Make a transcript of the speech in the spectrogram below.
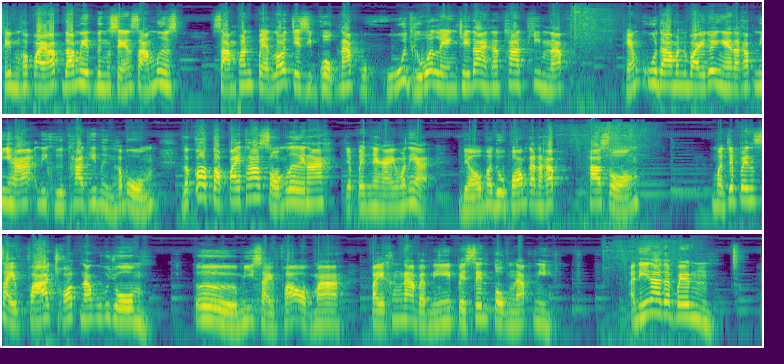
ทิมเข้าไปครับดาเมจหนึ่งแสนสามหมื่นสามพันแปดร้อยเจ็ดสิบหกนะครับโอ้โหถือว่าแรงใช้ได้นะท่าทิมนะครับแถมคูดามันไวด้วยไงนะครับนี่ฮะนี่คือท่าที่หนึ่งครับผม แล้วก็ต่อไปท่าสองเลยนะ จะเป็นยังไงวะเนี่ย เดี๋ยวมาดูพร้อมกันนะครับ ท่าสองเหมือนจะเป็นสายฟ้าช็อตนะคุณผู้ชม เออ มีสายฟ้าออกมาไปข้างหน้าแบบนี้เป็นเส้นตรงนับนี่ อันนี้น่าจะเป็น ไอ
